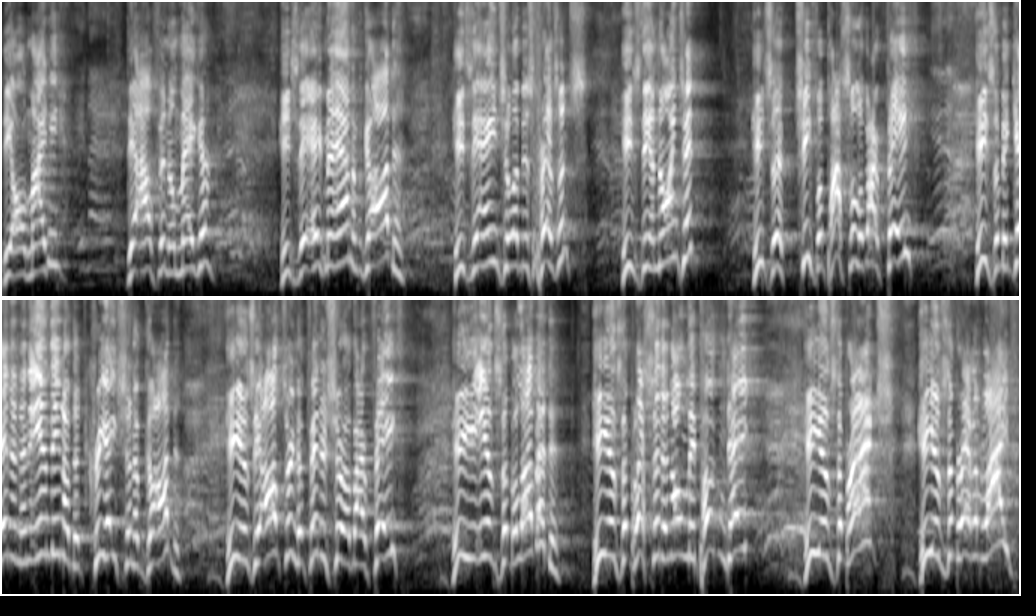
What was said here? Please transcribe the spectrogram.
the Almighty, the Alpha and Omega. He's the Amen of God. He's the angel of His presence. He's the anointed. He's the chief apostle of our faith. He's the beginning and ending of the creation of God. He is the author and the finisher of our faith. He is the beloved. He is the blessed and only potentate. He is the branch. He is the bread of life.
